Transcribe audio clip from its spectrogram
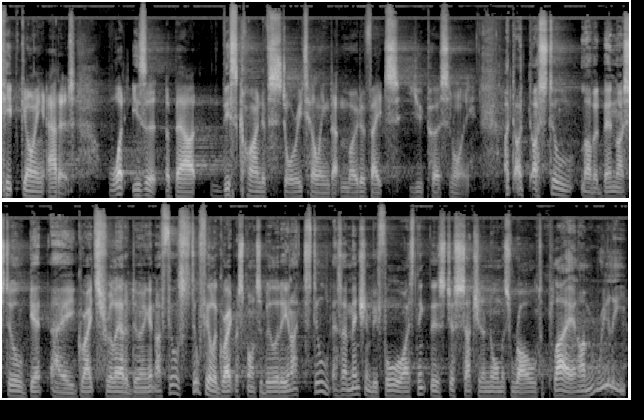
keep going at it. What is it about this kind of storytelling that motivates you personally? I, I, I, still love it, Ben. I still get a great thrill out of doing it, and I feel, still feel a great responsibility. And I still, as I mentioned before, I think there's just such an enormous role to play, and I'm really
